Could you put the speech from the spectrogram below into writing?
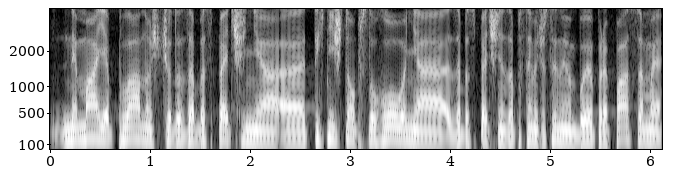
Немає плану щодо забезпечення е, технічного обслуговування, забезпечення запасними частинами боєприпасами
